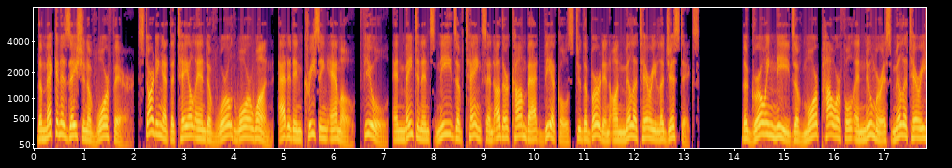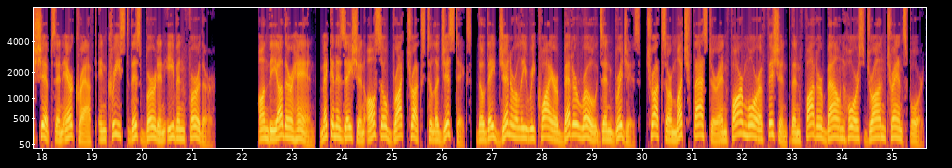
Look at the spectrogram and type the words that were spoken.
The mechanization of warfare, starting at the tail end of World War I, added increasing ammo, fuel, and maintenance needs of tanks and other combat vehicles to the burden on military logistics. The growing needs of more powerful and numerous military ships and aircraft increased this burden even further. On the other hand, mechanization also brought trucks to logistics, though they generally require better roads and bridges. Trucks are much faster and far more efficient than fodder-bound horse-drawn transport.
